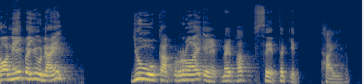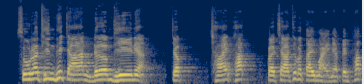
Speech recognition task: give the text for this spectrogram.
ตอนนี้ไปอยู่ไหน อยู่กับร้อยเอกในพักเศรษฐกิจไทยครับสุรทินพิจารณ์เดิมทีเนี่ยจะใช้พัก ประชาธิปไตยใหม่เนี่ยเป็นพัก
